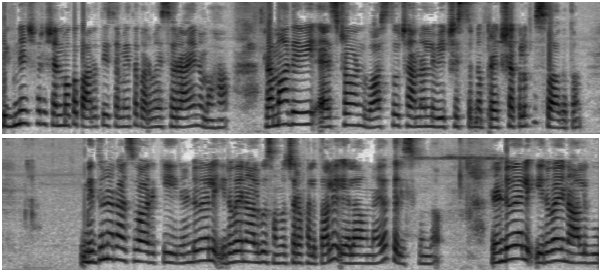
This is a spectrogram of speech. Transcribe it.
విఘ్నేశ్వర షణ్ముఖ పార్వతీ సమేత పరమేశ్వరాయ నమ. రమాదేవి ఆస్ట్రో అండ్ వాస్తు ఛానల్ని వీక్షిస్తున్న ప్రేక్షకులకు స్వాగతం. మిథున రాశి వారికి రెండు వేల ఇరవై నాలుగు సంవత్సర ఫలితాలు ఎలా ఉన్నాయో తెలుసుకుందాం. రెండు వేల ఇరవై నాలుగు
